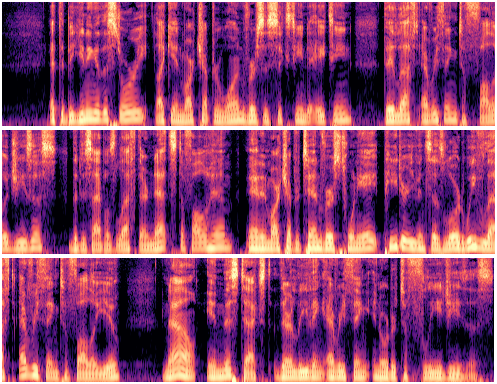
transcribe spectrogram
At the beginning of the story, like in Mark chapter 1, verses 16 to 18, they left everything to follow Jesus. The disciples left their nets to follow him. And in Mark chapter 10, verse 28, Peter even says, Lord, we've left everything to follow you. Now, in this text, they're leaving everything in order to flee Jesus.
